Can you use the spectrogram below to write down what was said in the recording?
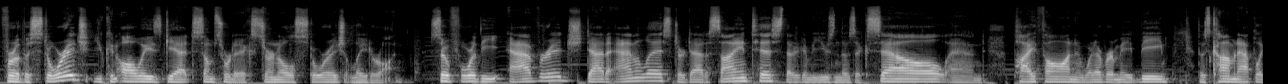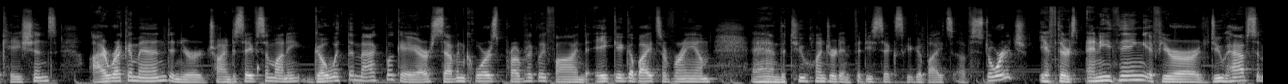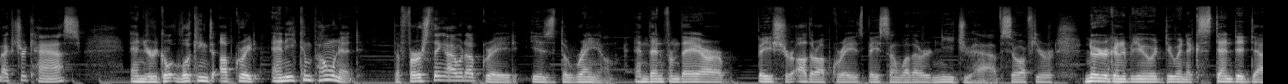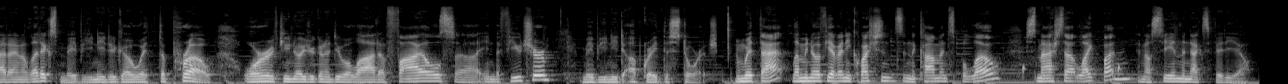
For the storage, you can always get some sort of external storage later on. So for the average data analyst or data scientist that are gonna be using those Excel and Python and whatever it may be, those common applications, I recommend, and you're trying to save some money, go with the MacBook Air, seven cores, perfectly fine, the eight gigabytes of RAM and the 256 gigabytes of storage. If there's anything, if you do have some extra cash and you're looking to upgrade any component, the first thing I would upgrade is the RAM. And then from there, base your other upgrades based on whether needs you have. So if you know you're going to be doing extended data analytics, maybe you need to go with the Pro. Or if you know you're going to do a lot of files uh, in the future, maybe you need to upgrade the storage. And with that, let me know if you have any questions in the comments below. Smash that like button and I'll see you in the next video.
